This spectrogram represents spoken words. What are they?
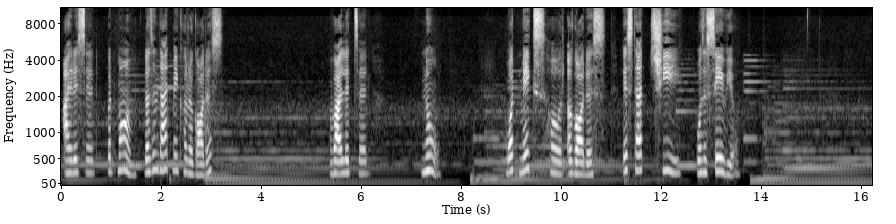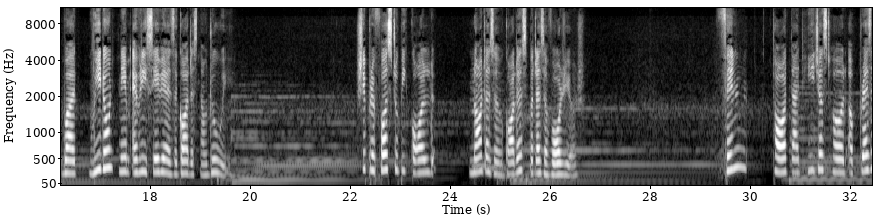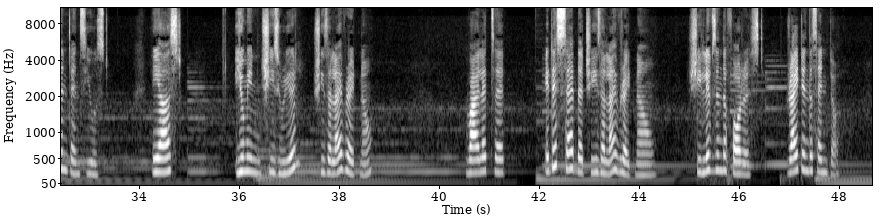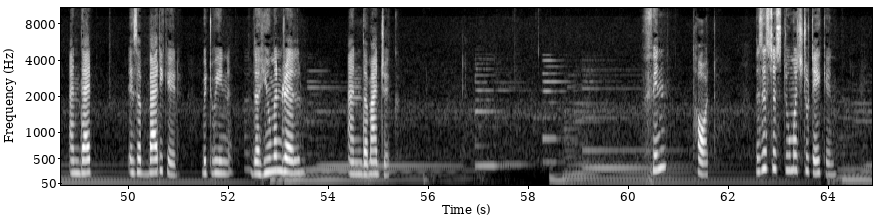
Iris said, But mom, doesn't that make her a goddess? Violet said, No. What makes her a goddess is that she was a savior. But we don't name every savior as a goddess now, do we? She prefers to be called not as a goddess but as a warrior. Finn thought that he just heard a present tense used. He asked, You mean she's real? She's alive right now? Violet said, It is said that she is alive right now. She lives in the forest, right in the center, and that is a barricade between the human realm and the magic. Finn thought, This is just too much to take in.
